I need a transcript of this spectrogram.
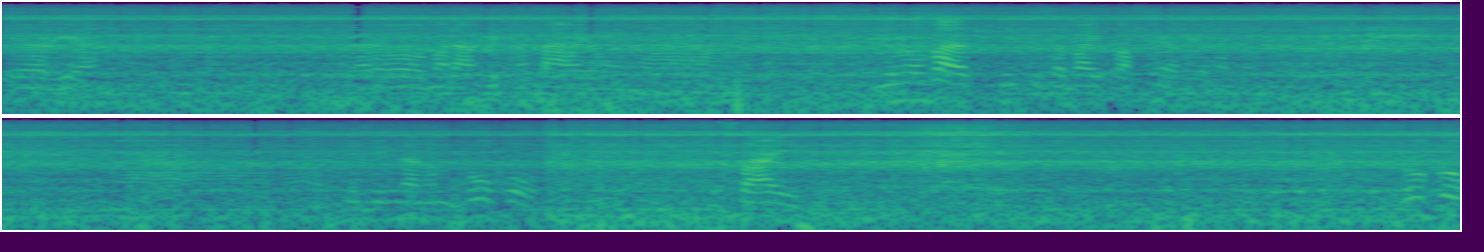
area pero malapit na tayong uh, lumabas dito sa bypass area na to. Uh, ng buko side. Buko.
